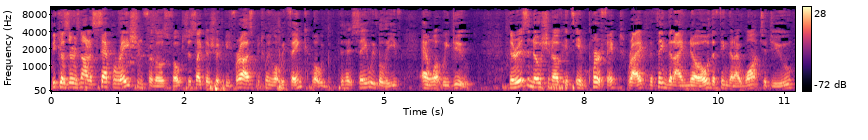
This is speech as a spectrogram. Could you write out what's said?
Because there's not a separation for those folks, just like there shouldn't be for us, between what we think, what we say we believe, and what we do. There is a notion of it's imperfect, right? The thing that I know, the thing that I want to do,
